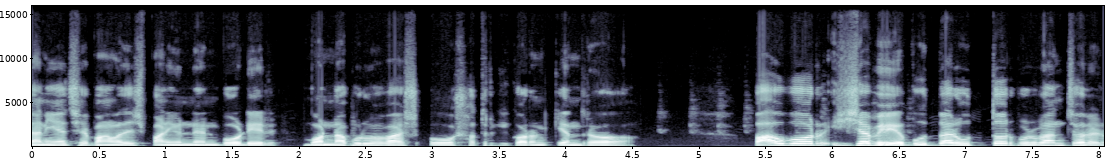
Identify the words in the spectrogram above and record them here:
জানিয়েছে বাংলাদেশ পানি উন্নয়ন বোর্ডের বন্যা পূর্বাভাস ও সতর্কীকরণ কেন্দ্র। পাউবর হিসাবে বুধবার উত্তর পূর্বাঞ্চলের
